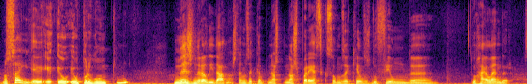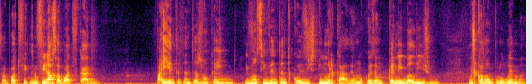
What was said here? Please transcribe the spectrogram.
Não sei. Eu, eu, eu pergunto-me, na generalidade, nós estamos a nós, nós parece que somos aqueles do filme da, do Highlander. Só pode ficar, no final só pode ficar um. Pá, e entretanto eles vão caindo e vão se inventando coisas. Isto do mercado é uma coisa, é um canibalismo. Mas qual é o problema?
